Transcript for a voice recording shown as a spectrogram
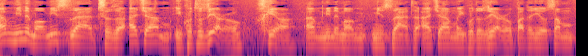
M minimal means that the HM equal to zero. Here, M minimal means that HM equal to zero. But you some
